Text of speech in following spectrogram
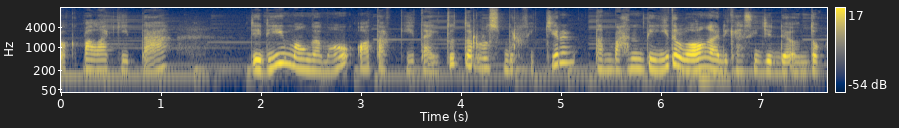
kepala kita. Jadi mau gak mau otak kita itu terus berpikir tanpa henti gitu loh, gak dikasih jeda untuk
